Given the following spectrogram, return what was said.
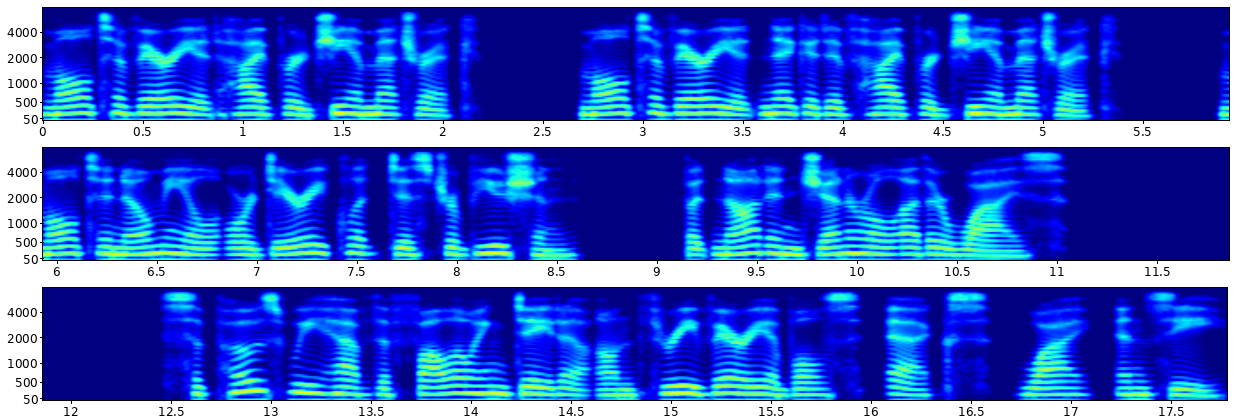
multivariate hypergeometric, multivariate negative hypergeometric, multinomial or Dirichlet distribution, but not in general otherwise. Suppose we have the following data on three variables, x, y, and z.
